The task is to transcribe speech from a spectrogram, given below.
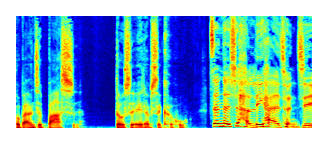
有百分之八十都是 AWS 的客户。真的是很厉害的成绩，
